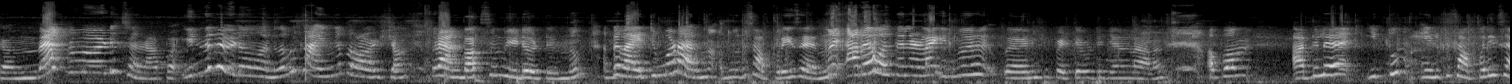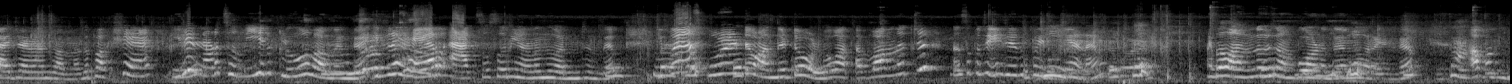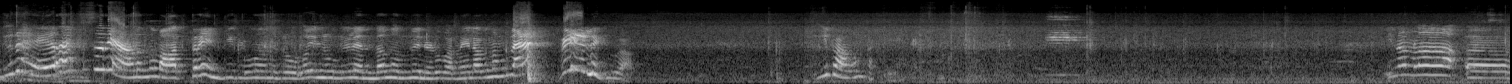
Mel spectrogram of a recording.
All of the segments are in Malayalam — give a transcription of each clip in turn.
Welcome back to my channel അപ്പോൾ ഇന്നത്തെ വീഡിയോ നമ്മൾ കഴിഞ്ഞ പ്രാവശ്യം ഒരു അൺബോക്സിങ് വീഡിയോ ഇട്ടിരുന്നു. അത് വൈറ്റ് ബോർഡ് ആയിരുന്നു. അതൊരു സർപ്രൈസ് ആയിരുന്നു. അതേപോലെ തന്നെയുള്ള ഇന്ന് എനിക്ക് പെട്ടി പൊട്ടിക്കാനുള്ളതാണ് അപ്പം അതിൽ ഇതും എനിക്ക് സർപ്രൈസ് ആയിട്ടാണ് തന്നത്. പക്ഷേ ഇത് എന്നോട് ചെറിയൊരു ക്ലൂ വന്നിട്ടുണ്ട്. ഇത് ഹെയർ ആക്സസറി ആണെന്ന് പറഞ്ഞിട്ടുണ്ട്. ഞാൻ സ്കൂളിട്ട് വന്നിട്ടേ ഉള്ളൂ. വന്നിട്ട് ഡ്രസ്സൊക്കെ ചേഞ്ച് ചെയ്ത് പിടിക്കുകയാണ് അപ്പൊ വന്നൊരു സംഭവമാണ് ഇതെന്ന് പറയുന്നത്. അപ്പൊ ഇത് ഹെയർ ആക്സറി ആണെന്ന് മാത്രമേ എനിക്ക് ക്ലൂ വന്നിട്ടുള്ളൂ. ഇതിനുള്ളിൽ എന്താണെന്നൊന്നും എന്നോട് പറഞ്ഞില്ല. അപ്പൊ നമുക്ക് വീട്ടിലേക്ക് പോവാം. ഈ ഭാഗം കട്ട് ഇനി നമ്മൾ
